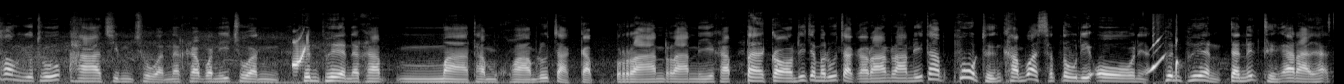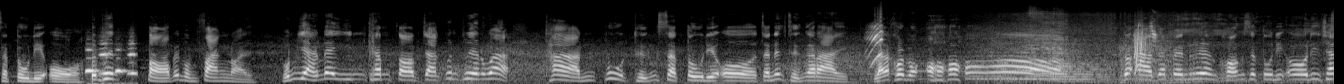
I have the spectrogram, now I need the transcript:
ช่อง YouTube พาชิมชวนนะครับ วันนี้ชวนเพื่อนๆนะครับ มาทำความรู้จักกับร้านร้านนี้ครับ แต่ก่อนที่จะมารู้จักกับร้านร้านนี้ ถ้าพูดถึงคำว่าสตูดิโอเนี่ยเพื่อนๆจะนึกถึงอะไรฮะสตูดิโอเพื่อนๆตอบให้ผมฟังหน่อยผมอยากได้ยินคำตอบจากเพื่อนๆว่า ถ้าพูดถึงสตูดิโอจะนึกถึงอะไรแล้วคนบอก อ๋อ ก็อาจจะเป็นเรื่องของสตูดิโอที่ใช้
